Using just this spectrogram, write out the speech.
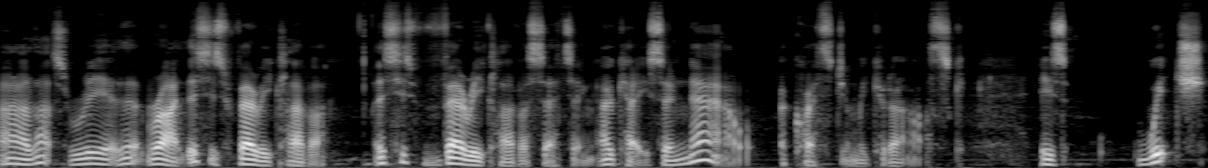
Ah, that's really right. This is very clever. This is very clever setting. Okay, so now a question we could ask is which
